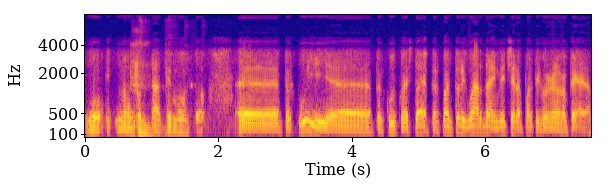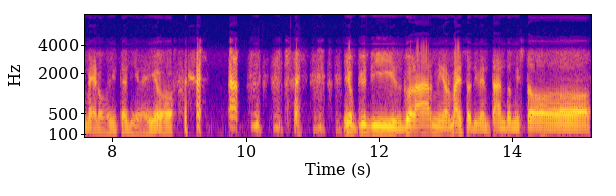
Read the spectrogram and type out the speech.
voi non contate molto eh, per, cui, eh, per, cui, questo è. Per quanto riguarda invece i rapporti con l'Unione Europea, a me lo venite a dire, io, io più di sgolarmi, ormai sto diventando, mi sto,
